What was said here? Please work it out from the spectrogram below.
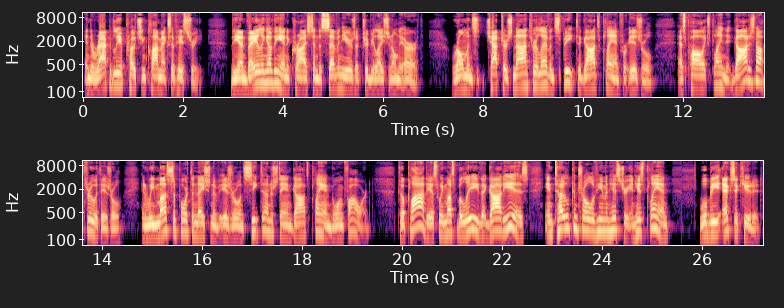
in the rapidly approaching climax of history the unveiling of the Antichrist and the seven years of tribulation on the earth. Romans chapters 9 through 11 speak to God's plan for Israel. As Paul explained it, God is not through with Israel, and we must support the nation of Israel and seek to understand God's plan going forward. To apply this, we must believe that God is in total control of human history, and his plan will be executed.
